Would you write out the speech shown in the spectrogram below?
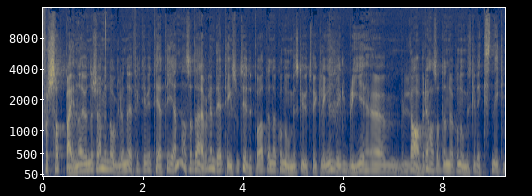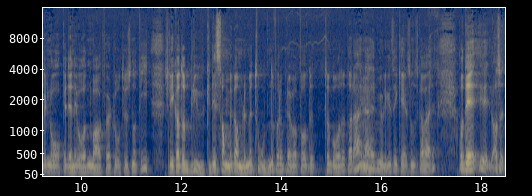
får satt beina under seg med noenlunde effektivitet igjen. Altså, det er vel en del ting som tyder på at den økonomiske utviklingen vil bli uh, lavere. altså At den økonomiske veksten ikke vil nå opp i det nivået den var før 2010. Slik at å bruke de samme gamle metodene for å prøve å få det til å gå, dette her, er muligens ikke helt som det skal være. Og det, altså,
